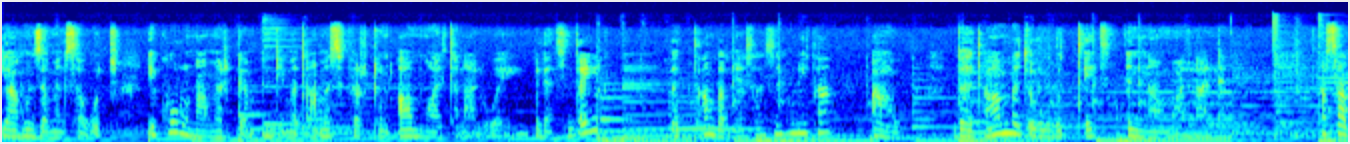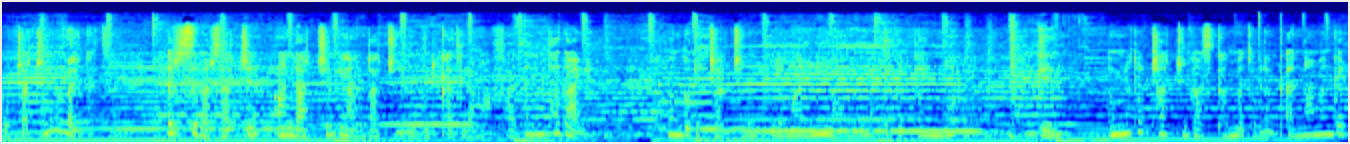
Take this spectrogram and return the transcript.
የአሁን ዘመን ሰዎች የኮሮና መርገም እንዲመጣ መስፈርቱን አሟልተናል ወይ ብለን ስንጠይቅ በጣም በሚያሳዝን ሁኔታ አዎ፣ በጣም በጥሩ ውጤት እናሟላለን። ሀሳቦቻችንን እንመልከት። እርስ በርሳችን አንዳችን የአንዳችንን ውድቀት ለማፋጠን እንተጋለን። መንገዶቻችንን የማንኛውም እምነት ተከታይ ግን እምነቶቻችን ካስቀመጡልን ቀና መንገድ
